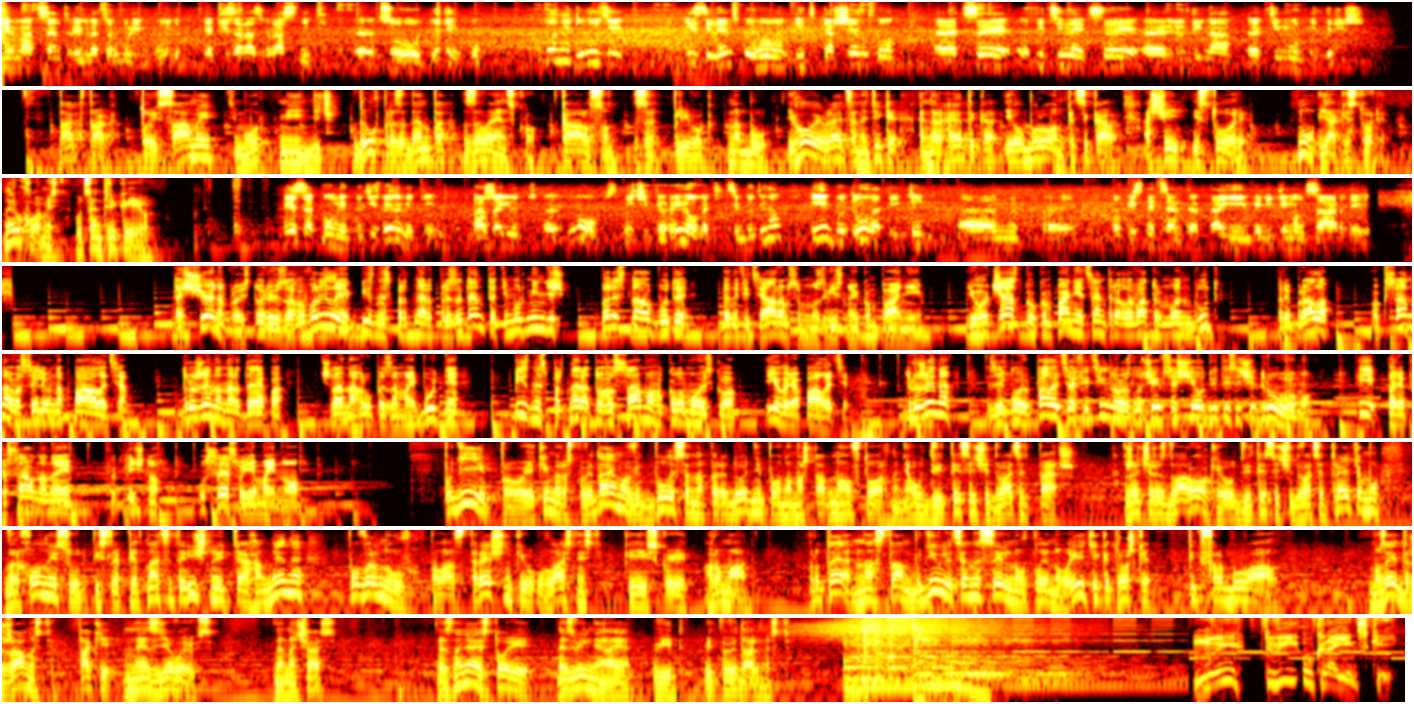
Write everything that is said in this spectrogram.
Фірма Центр Елеватор Мулінбуд, який зараз власник е, цього будинку, вони друзі і Зеленського, і Ткаченко. Е, Це офіційне, це е, людина Тимур Міндріш, Так, так, той самий Тимур Міндіч, друг президента Зеленського, Карлсон з плівок Набу. Його виявляється не тільки енергетика і оборонка цікавить, а ще й історія. Ну як історія? Нерухомість у центрі Києва. незаконні будівельники бажають е, ну, знищити, руйнувати цей будинок і будувати тут ем, е, офісний центр та, і великі мансарди. Та щойно про історію заговорили, як бізнес-партнер президента Тимур Міндіч перестав бути бенефіціаром сумнозвісної компанії. Його частку у компанії Центр Елеватор Мленбуд прибрала Оксана Васильівна Палиця, дружина нардепа, члена групи за майбутнє, бізнес-партнера того самого Коломойського Ігоря Палиці. Дружина, з якою Палиця офіційно розлучився ще у 2002-му і переписав на неї фактично усе своє майно. Події, про які ми розповідаємо, відбулися напередодні повномасштабного вторгнення у 2021. Вже через два роки, у 2023-му, Верховний суд після 15-річної тяганини повернув палац Терещенків у власність Київської громади. Проте на стан будівлі це не сильно вплинуло, її тільки трошки підфарбували. Музей державності так і не з'явився. Не на часі. Незнання історії не звільняє від відповідальності. Ми твій український.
